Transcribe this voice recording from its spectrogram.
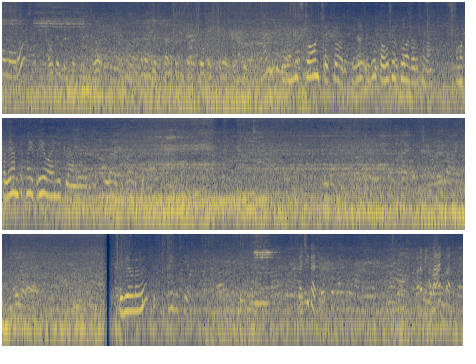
எவ்வளோ வரும்? இருக்குது இது வந்து ஸ்டோன் செட்டும் இருக்குது இது தௌசண்ட் டூ ஹண்ட்ரட் சொல்லலாம் நம்ம கல்யாணத்துக்குனா இப்படியே வாங்கிக்கலாம். இருக்குது இது எவ்வளவு? த்ரீ ஃபிஃப்டியா வச்சு காட்டுறேன் மேடம் இது பேக் பார்த்துக்க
